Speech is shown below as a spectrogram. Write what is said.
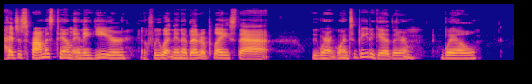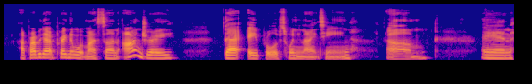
I had just promised him in a year, if we wasn't in a better place, that we weren't going to be together. Well, I probably got pregnant with my son Andre that April of 2019. Um, and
